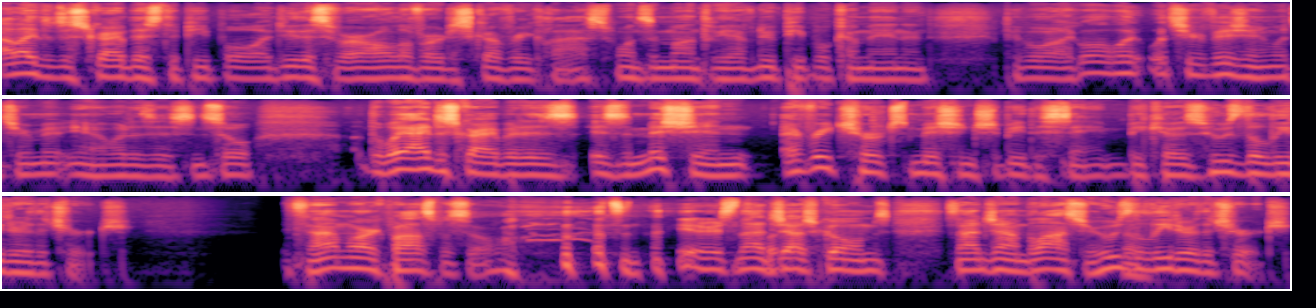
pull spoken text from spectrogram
I like to describe this to people. I do this for all of our discovery class. Once a month, we have new people come in, and people are like, "Well, what, what's your vision? What's your you know what is this?" And so, the way I describe it is is a mission. Every church mission should be the same because who's the leader of the church? It's not Mark Pospisil. it's, it's not Josh Combs. It's not John Blosser. Who's the oh. leader of the church?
